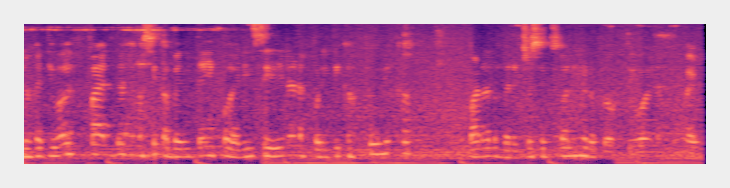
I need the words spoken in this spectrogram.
El objetivo de Faldas es básicamente poder incidir en las políticas públicas para los derechos sexuales y reproductivos de las mujeres.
